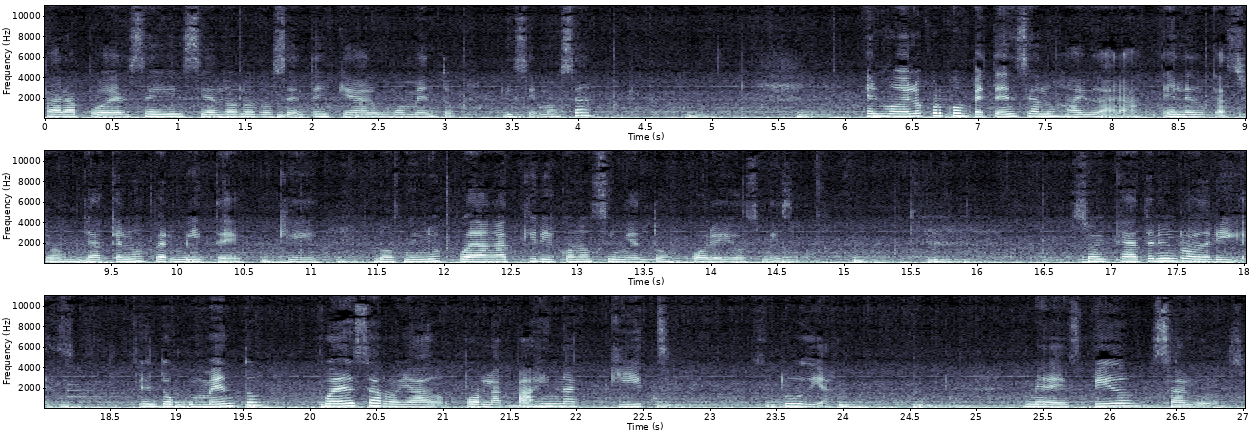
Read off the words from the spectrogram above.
para poder seguir siendo los docentes que en algún momento quisimos ser. El modelo por competencia nos ayudará en la educación, ya que nos permite que los niños puedan adquirir conocimientos por ellos mismos. Soy Catherine Rodríguez. El documento fue desarrollado por la página Kids Studia. Me despido, saludos.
